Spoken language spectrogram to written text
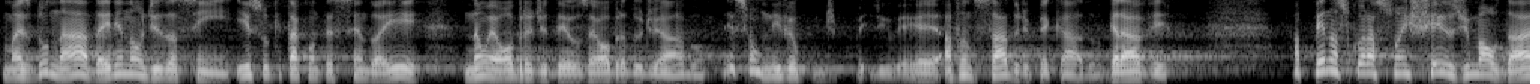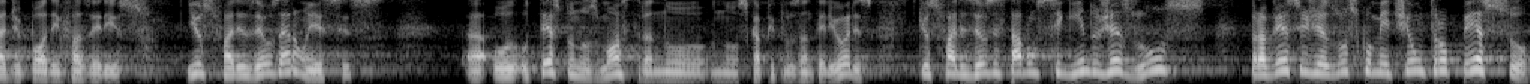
mas do nada ele não diz assim: isso que está acontecendo aí não é obra de Deus, é obra do diabo. Esse é um nível de, é, avançado de pecado, grave. Apenas corações cheios de maldade podem fazer isso. E os fariseus eram esses. Uh, o, o, texto nos mostra, no, nos capítulos anteriores, que os fariseus estavam seguindo Jesus, para ver se Jesus cometia um tropeço,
